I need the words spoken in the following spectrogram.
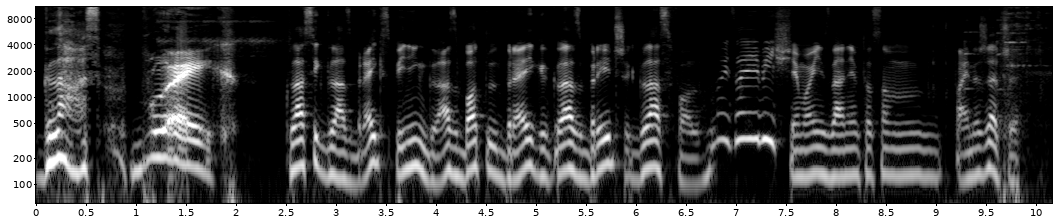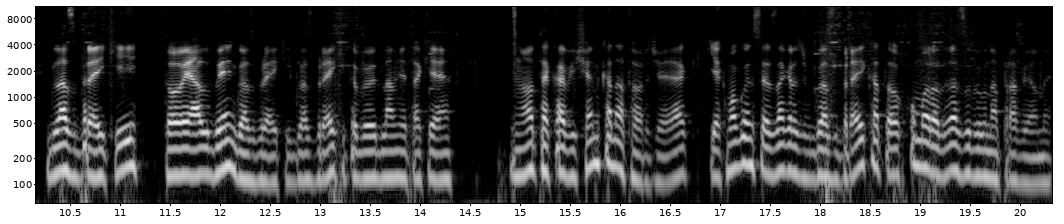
Glass Break! Classic Glass Break, Spinning Glass, Bottle Break, Glass Bridge, Glass Fall. No i zajebiście, moim zdaniem to są fajne rzeczy. Glass Breaki, to ja lubię Glass Breaki. Glass Breaki to były dla mnie takie, no taka wisienka na torcie. Jak, jak mogłem sobie zagrać w Glass Breaka, to humor od razu był naprawiony.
